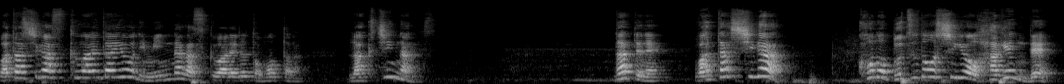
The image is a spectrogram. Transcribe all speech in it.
私が救われたようにみんなが救われると思ったら楽ちんなんです。だってね私がこの仏道修行を励んで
